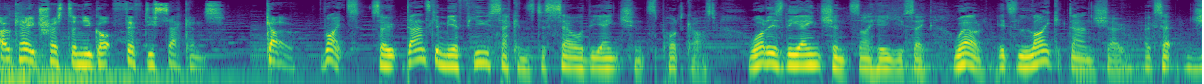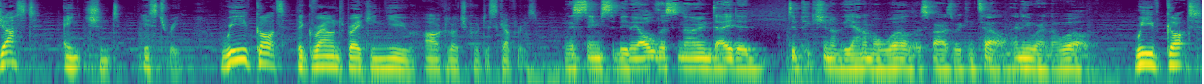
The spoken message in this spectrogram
Okay, Tristan, you've got 50 seconds. Go. Right, so Dan's given me a few seconds to sell the Ancients podcast. What is the Ancients, I hear you say? Well, it's like Dan's show, except just ancient history. We've got the groundbreaking new archaeological discoveries. This seems to be the oldest known dated depiction of the animal world, as far as we can tell, anywhere in the world. We've got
